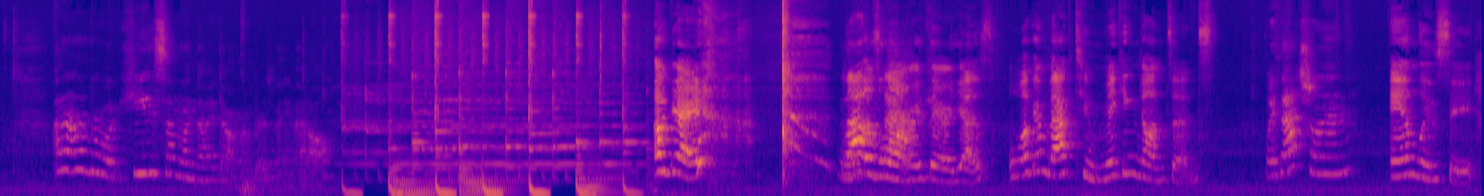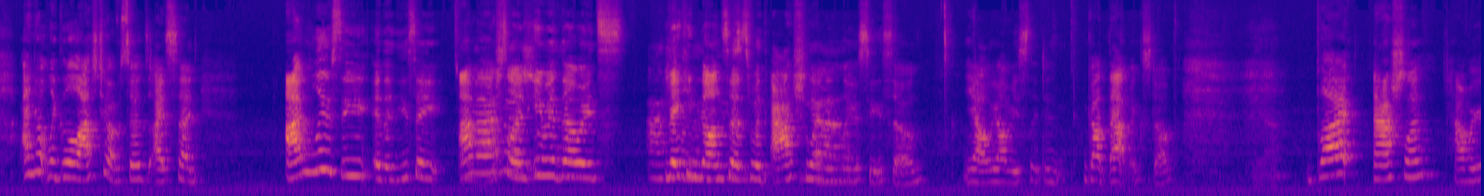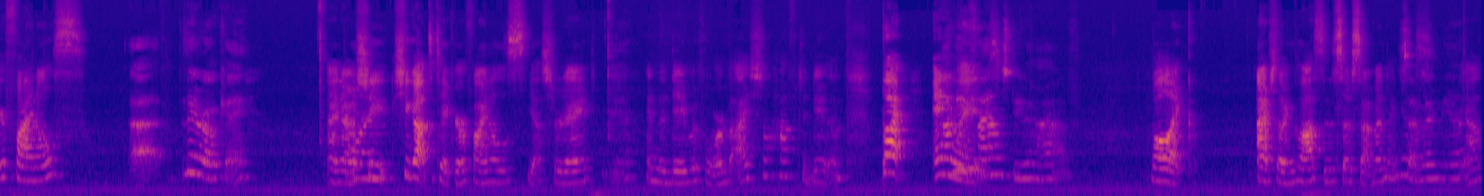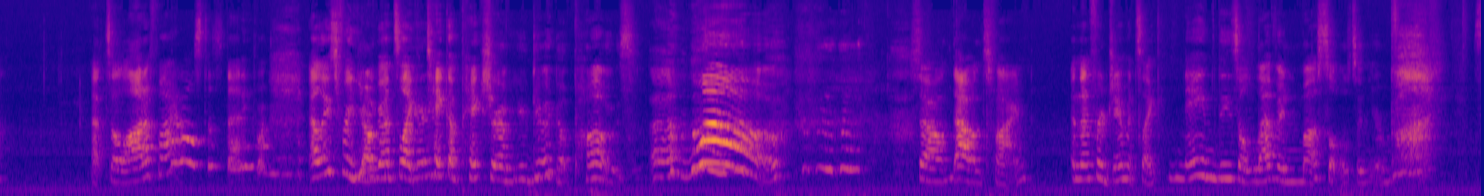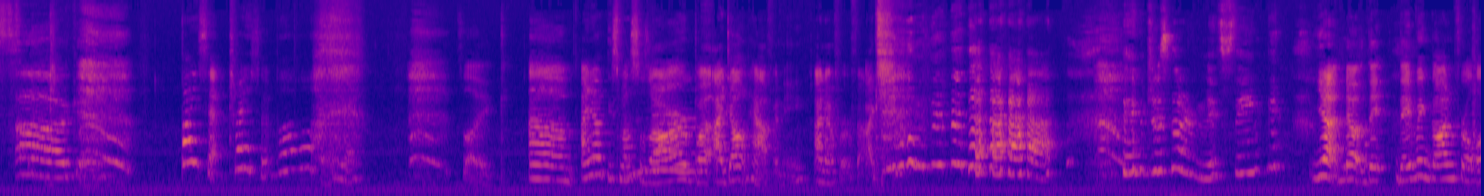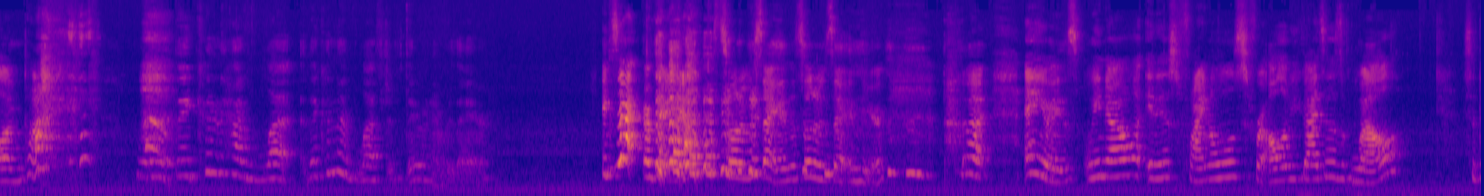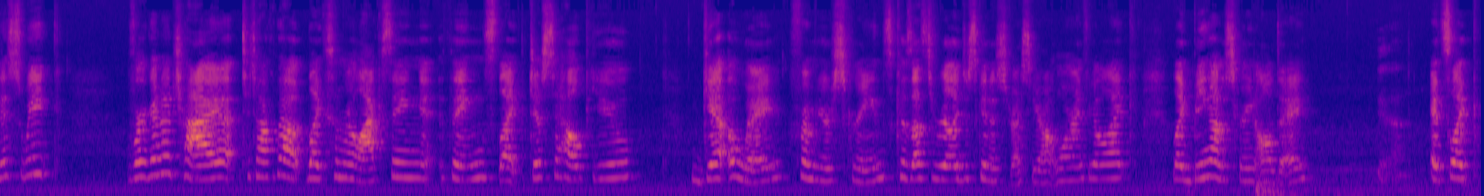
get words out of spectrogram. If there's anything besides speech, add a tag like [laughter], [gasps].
I don't remember what he's someone that I don't remember his name at all. Okay. that was a lot right there. Yes. Welcome back to Making Nonsense With Ashlyn. and Lucy. I know, like the last two episodes, I said. I'm Lucy, and then you say I'm I'm Ashlyn, even though it's Ashlyn making nonsense Lucy. with Ashlyn Yeah. and Lucy. So, yeah, we obviously didn't got that mixed up. Yeah. But Ashlyn, how were your finals? Uh, they were okay. I know she she got to take her finals yesterday Yeah. and the day before, but I still have to do them. But anyways, How many finals do you have? well, like I have seven classes, so seven. I guess. Seven. Yeah. Yeah. That's a lot of finals to study for. At least for yoga, it's like take a picture of you doing a pose. Uh, Whoa! [laughs] So that one's fine. And then for gym, it's like name these eleven muscles in your [laughs] body. oh, okay. [laughs] Bicep, tricep, blah blah. Yeah. It's like, um, I know what these muscles are, but I don't have any. I know for a fact. [laughs] They've just are missing. yeah, no, they they've been gone for a long time. [laughs] Well, they couldn't have left. They couldn't have left if they were never there. exact. Okay, yeah, [laughs] that's what I'm saying. That's what I'm saying here. But anyways, we know it is finals for all of you guys as well. So this week we're gonna try to talk about like some relaxing things, like just to help you get away from your screens, because that's really just gonna stress you out more. I feel like, like being on a screen all day. Yeah. It's like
